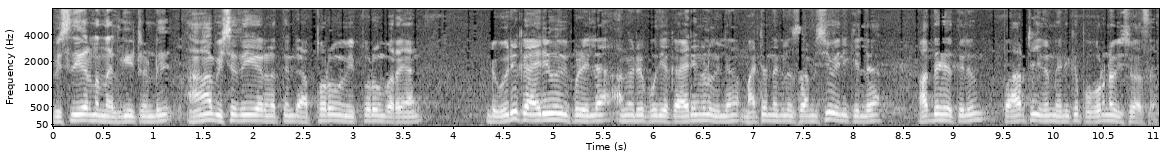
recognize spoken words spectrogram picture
വിശദീകരണം നൽകിയിട്ടുണ്ട്. ആ വിശദീകരണത്തിന്റെ അപ്പുറവും ഇപ്പുറവും പറയാൻ ഒരു കാര്യവും ഇപ്പോഴില്ല അങ്ങനെ ഒരു പുതിയ കാര്യങ്ങളുമില്ല മറ്റെന്തെങ്കിലും സംശയവും എനിക്കില്ല. അദ്ദേഹത്തിലും പാർട്ടിയിലും എനിക്ക് പൂർണ വിശ്വാസം.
